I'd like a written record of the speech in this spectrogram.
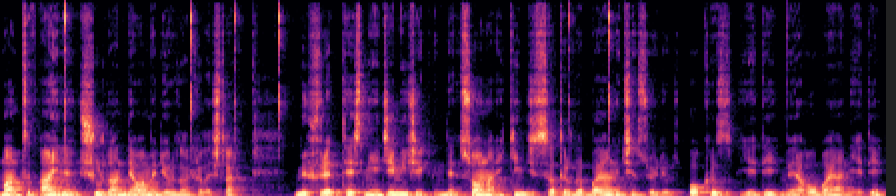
Mantık aynı. Şuradan devam ediyoruz arkadaşlar. Müfret, tesniye, cemi şeklinde. Sonra ikinci satırda bayan için söylüyoruz. O kız yedi veya o bayan yedi.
